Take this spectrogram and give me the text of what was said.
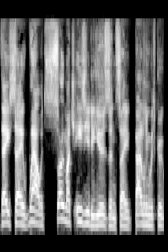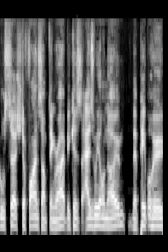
they say, wow, it's so much easier to use than, say, battling with Google search to find something, right? Because as we all know, the people who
